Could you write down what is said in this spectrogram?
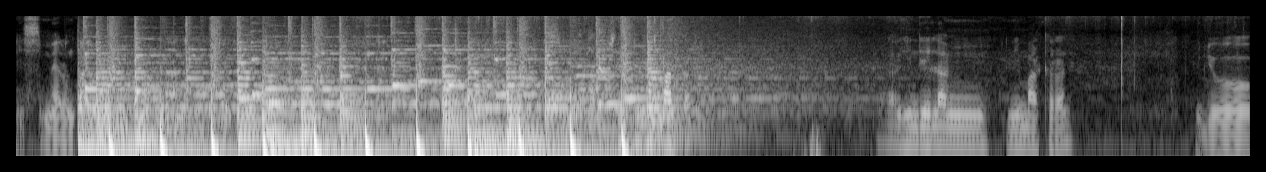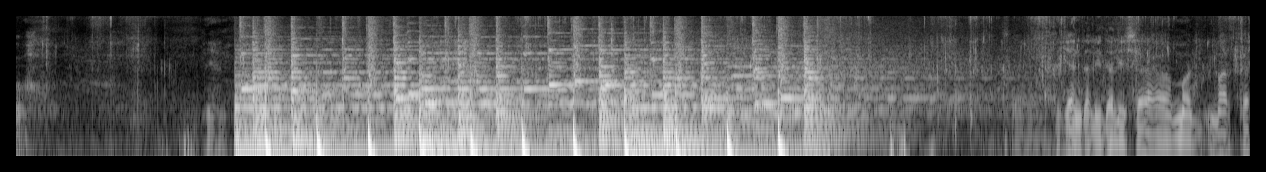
is meron tayo marker. Hindi lang ni markeran. Medyo yan. So, yan, dali-dali siya mag-marker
